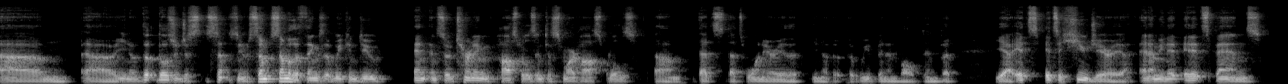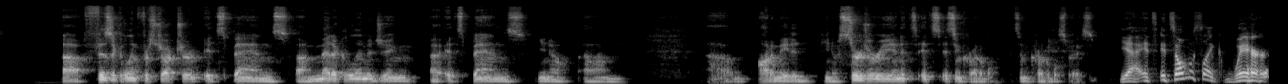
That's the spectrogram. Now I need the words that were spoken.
Um, uh, you know, th- those are just some, you know some some of the things that we can do and, and so turning hospitals into smart hospitals um, that's that's one area that you know that, that, we've been involved in but yeah it's it's a huge area and i mean it, it spans uh, physical infrastructure. It spans uh, medical imaging. Uh, it spans, you know, um, um, automated, you know, surgery, and it's it's it's incredible. It's an incredible space. Yeah, it's it's almost like where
